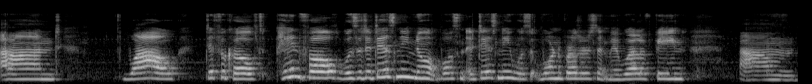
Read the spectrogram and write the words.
And wow, difficult, painful. Was it a Disney? No, it wasn't a Disney. Was it Warner Brothers? It may well have been. Um,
